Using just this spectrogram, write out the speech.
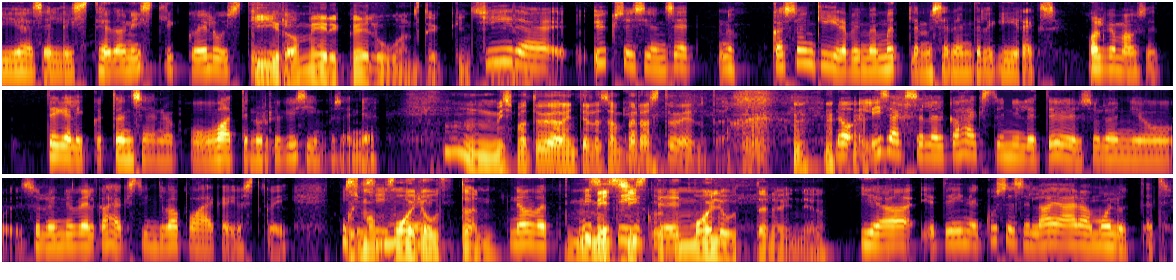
ja sellist hedonistlikku elustiili. kiire Ameerika elu on tekkinud. kiire, üks asi on see, et noh, kas on kiire või me mõtleme selle endale kiireks, olgem ausad tegelikult on see nagu vaatenurga küsimus onju hmm,. mis ma tööandjale saan pärast öelda no lisaks sellele kaheksa tunnile tööl, sul on ju, sul on ju veel kaheksa tundi vaba aega justkui. kus ma molutan. no vot, mis sa siis teed? molutan onju. ja, ja teine, kus sa selle aja ära molutad?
